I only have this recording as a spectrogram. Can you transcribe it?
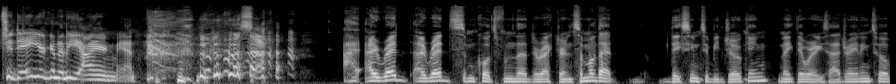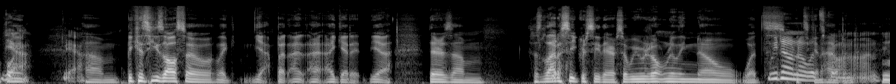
Today you're going to be Iron Man. I, I read I read some quotes from the director, and some of that they seem to be joking, like they were exaggerating to a point. yeah. Yeah. Um, because he's also like, yeah, but I, I, I get it. Yeah, there's um, there's a lot of secrecy there, so we don't really know what's we don't know what's, gonna going happen.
